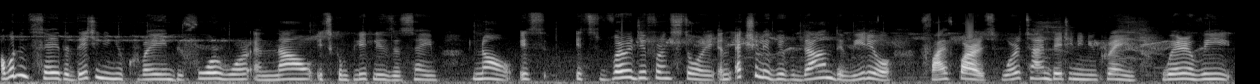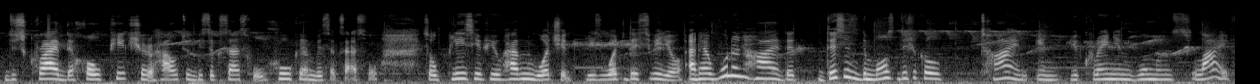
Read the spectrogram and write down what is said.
I wouldn't say that dating in Ukraine before war and now it's completely the same. No, it's it's very different story. And actually we've done the video five parts wartime dating in Ukraine where we describe the whole picture how to be successful who can be successful. So please if you haven't watched it please watch this video. And I wouldn't hide that this is the most difficult time in Ukrainian woman's life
